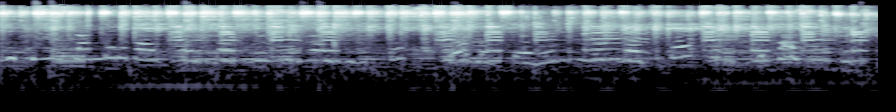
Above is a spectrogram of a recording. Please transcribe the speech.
hepinizden merhaba arkadaşlar. Sizlerle birlikte Roblox oynuyoruz. Roblox'ta ters geçiş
